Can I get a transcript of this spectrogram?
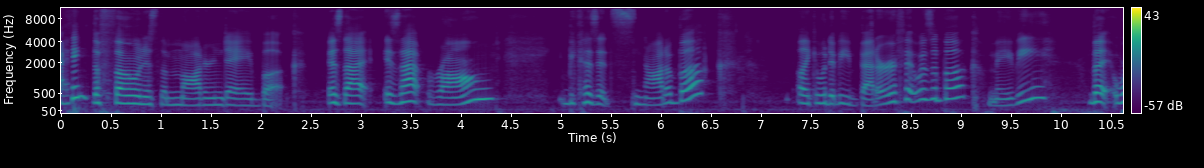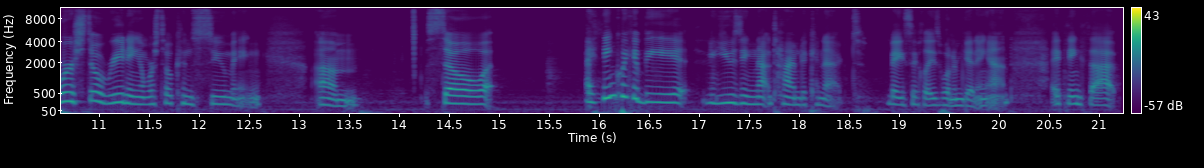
I think the phone is the modern day book. Is that is that wrong? because it's not a book. Like, would it be better if it was a book? Maybe. But we're still reading and we're still consuming. Um, so I think we could be using that time to connect, basically, is what I'm getting at. I think that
